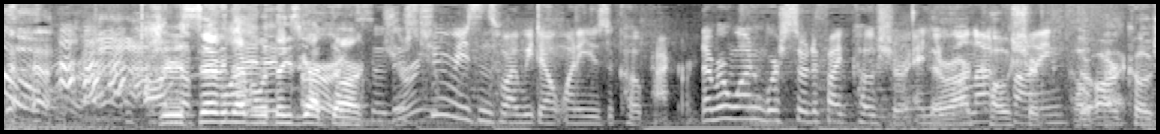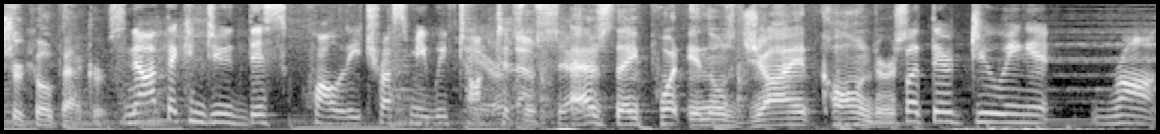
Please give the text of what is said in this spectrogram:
She was saving that for when planet things got dark. So there's two reasons why we don't want to use a co-packer. Number one, we're certified kosher, and There you will are not kosher find There are kosher co-packers. not that can do this quality. Trust me, we've talked to them. As they put in those giant colanders, But they're doing it wrong.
